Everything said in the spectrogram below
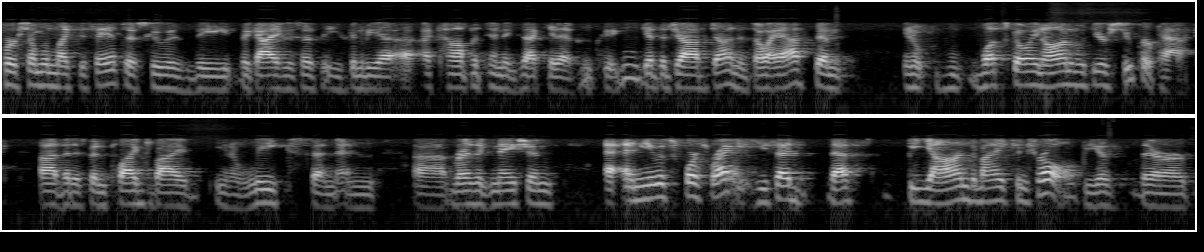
for someone like DeSantis, who is the the guy who says that he's going to be a, a competent executive who can get the job done. And so I asked him you know, what's going on with your super PAC uh, that has been plagued by, you know, leaks and, and uh, resignation. And he was forthright. He said that's beyond my control because there are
